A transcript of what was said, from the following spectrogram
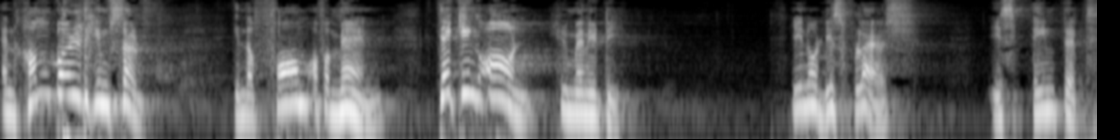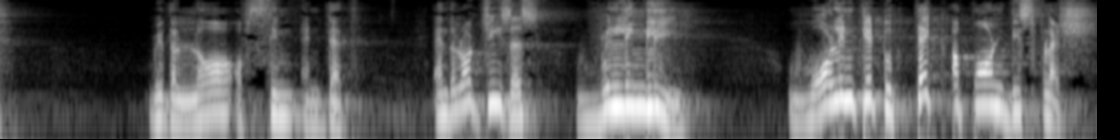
and humbled himself in the form of a man, taking on humanity. You know, this flesh is tainted with the law of sin and death. And the Lord Jesus willingly volunteered to take upon this flesh.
